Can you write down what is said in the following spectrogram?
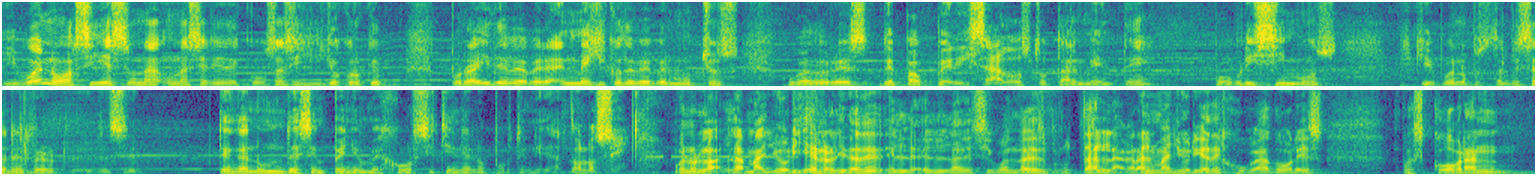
Y bueno, así es una, una serie de cosas y yo creo que por ahí debe haber, en México debe haber muchos jugadores depauperizados totalmente, pobrísimos, y que bueno, pues tal vez se- tengan un desempeño mejor si tienen la oportunidad, no lo sé. Bueno, la, la mayoría, en realidad la desigualdad es brutal. La gran mayoría de jugadores, pues cobran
